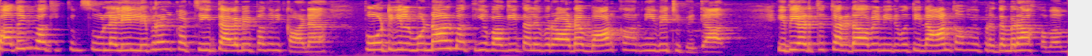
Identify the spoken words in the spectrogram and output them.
பதவி வகிக்கும் சூழலில் லிபரல் கட்சியின் தலைமை பதவிக்கான போட்டியில் முன்னாள் மத்திய வங்கி தலைவரான மார்க் கார்னி வெற்றி பெற்றார். இதையடுத்து கனடாவின் இருபத்தி நான்காவது பிரதமராகவும்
